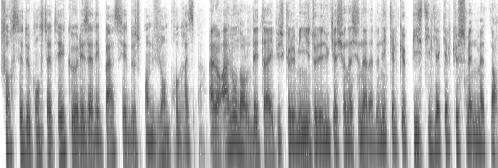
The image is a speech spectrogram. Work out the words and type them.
force est de constater que les années passent et de ce point de vue, on ne progresse pas. Alors allons dans le détail puisque le ministre de l'Éducation nationale a donné quelques pistes il y a quelques semaines maintenant.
